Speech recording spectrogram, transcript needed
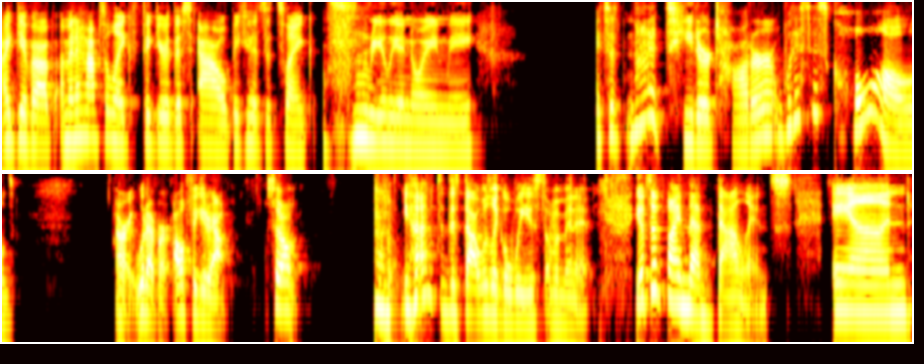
I give up. I'm gonna have to like figure this out because it's like really annoying me. It's a not a teeter totter. What is this called? All right, whatever. I'll figure it out. So you have to that was like a waste of a minute. You have to find that balance. And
